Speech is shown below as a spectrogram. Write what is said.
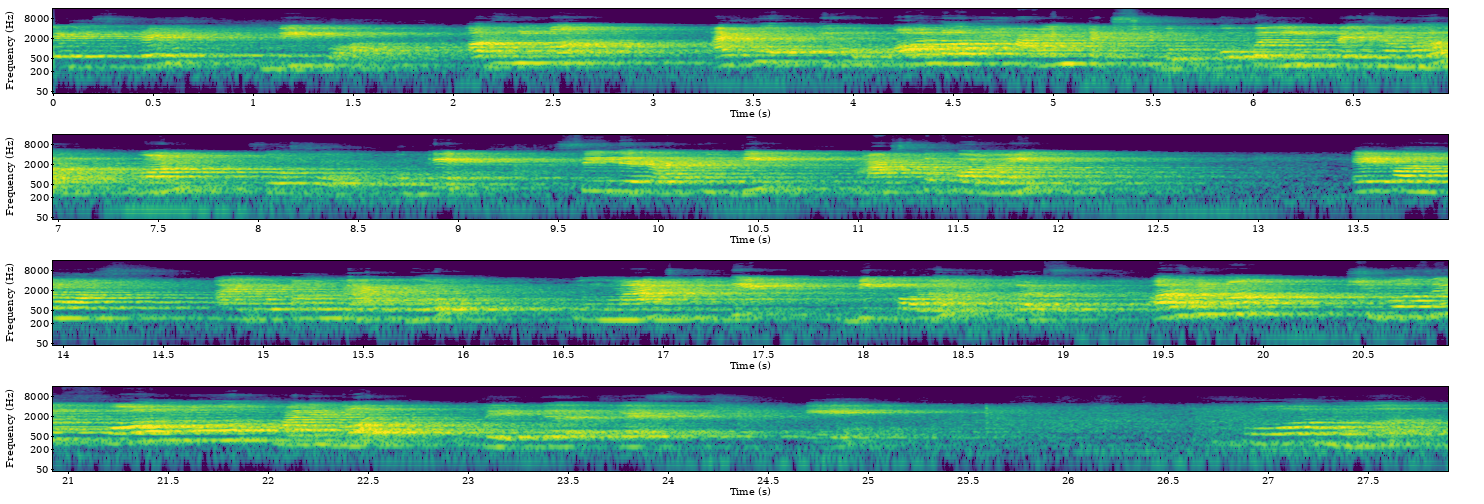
Okay, dear friends, be quiet. Arunima, I hope you all are having textbook. Opening page number 144. Okay, see their activity. Match the following. A column was I wrote on blackboard. You match with the B column girls. Arunima, she was a former volleyball player. Yes. A former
